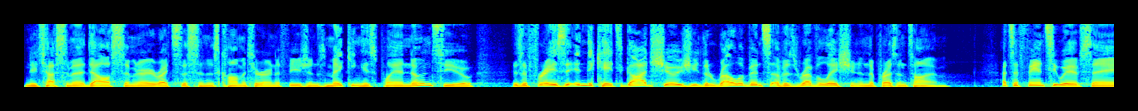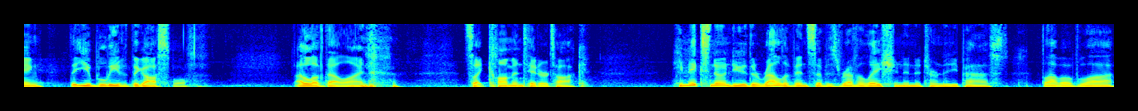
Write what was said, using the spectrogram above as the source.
New Testament at Dallas Seminary, writes this in his commentary on Ephesians making his plan known to you is a phrase that indicates God shows you the relevance of his revelation in the present time. That's a fancy way of saying that you believe the gospel. I love that line. it's like commentator talk. He makes known to you the relevance of his revelation in eternity past, blah, blah, blah,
